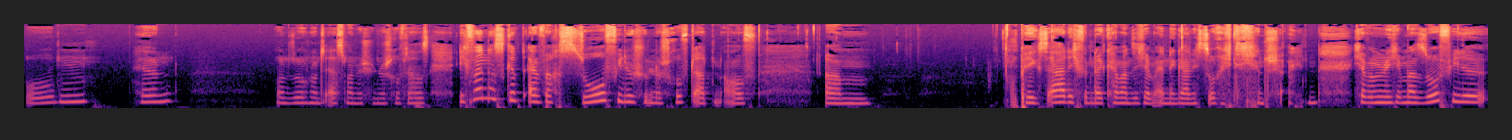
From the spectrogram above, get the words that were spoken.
oben hin und suchen uns erstmal eine schöne Schrift aus. Ich finde, es gibt einfach so viele schöne Schriftarten auf ähm, PixArt. Ich finde, da kann man sich am Ende gar nicht so richtig entscheiden. Ich habe nämlich immer so viele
